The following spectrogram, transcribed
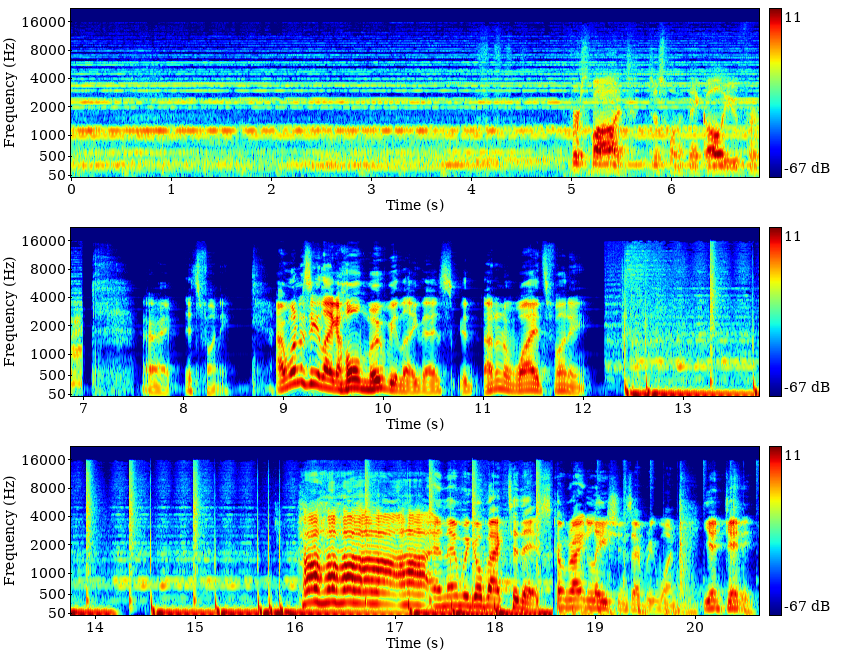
First of all, I just want to thank all of you for All right, it's funny. I want to see like a whole movie like that. It's, it, I don't know why it's funny. Ha ha ha ha ha ha! And then we go back to this. Congratulations, everyone. You did it.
